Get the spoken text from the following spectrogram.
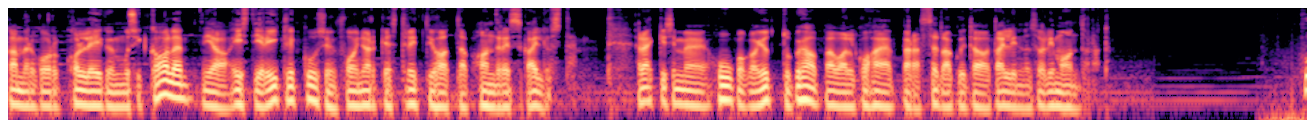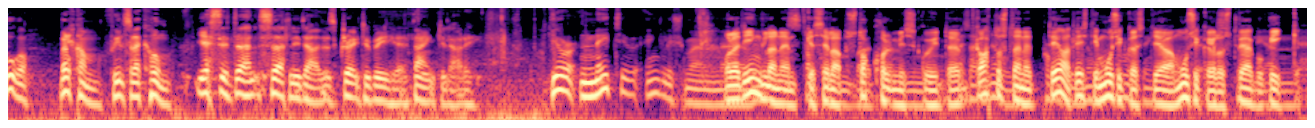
kammerkoor Collegium Musicale ja Eesti Riiklikku Sümfooniaorkestrit juhatab Andres Kaljuste rääkisime Hugoga juttu pühapäeval kohe pärast seda, kui ta Tallinnas oli maandunud Hugo, welcome. Feels like home. Yes, it uh, certainly does. It's great to be here. Thank you, Larry. oled inglane, kes elab Stockholmis, kuid kahtlustan, et tead Eesti muusikast ja muusikaelust peaaegu kõike.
